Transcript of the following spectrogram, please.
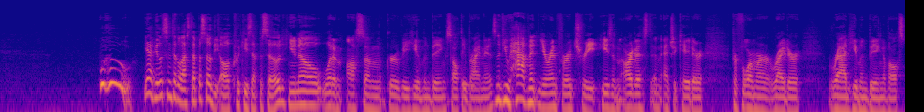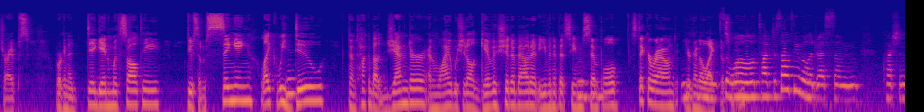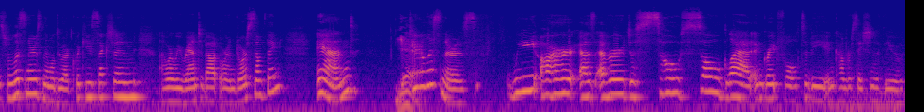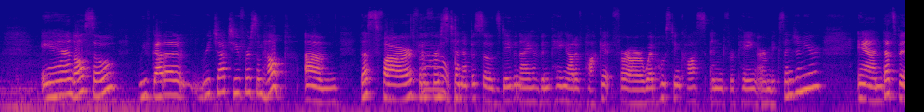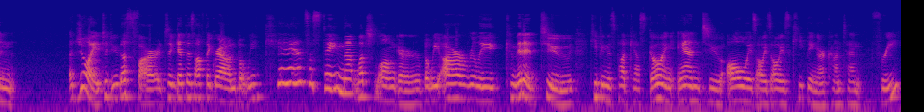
Woohoo! Yeah, if you listened to the last episode, the All Quickies episode, you know what an awesome, groovy human being Salty Brine is. And if you haven't, you're in for a treat. He's an artist, an educator, performer, writer, rad human being of all stripes. We're gonna dig in with Salty, do some singing like we mm-hmm. do, then talk about gender and why we should all give a shit about it, even if it seems mm-hmm. simple. Stick around, you're gonna like mm-hmm. this so one. we'll talk to Salty. We'll address some questions from listeners, and then we'll do our quickies section uh, where we rant about or endorse something. And Yeah. dear listeners, we are, as ever, just so so glad and grateful to be in conversation with you. And also, we've got to reach out to you for some help. Um, thus far, for the first 10 episodes, Dave and I have been paying out of pocket for our web hosting costs and for paying our mix engineer. And that's been a joy to do thus far to get this off the ground, but we can't sustain that much longer. But we are really committed to keeping this podcast going and to always, always, always keeping our content free.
